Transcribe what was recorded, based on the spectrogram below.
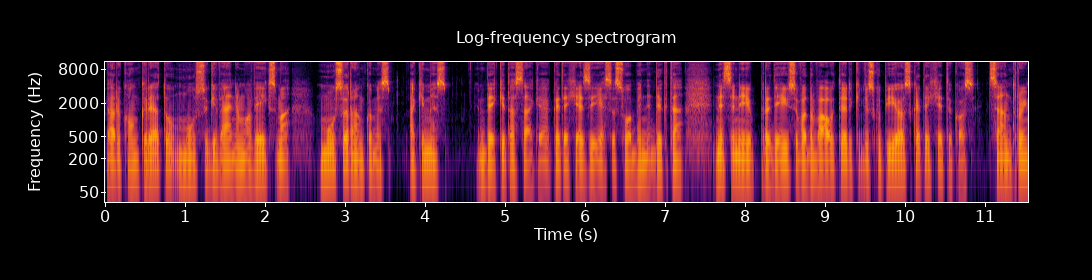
per konkretų mūsų gyvenimo veiksmą, mūsų rankomis, akimis. Be kita sakė katechezija sesuo Benedikta, neseniai pradėjusi vadovauti arkiviskupijos katechetikos centrui.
